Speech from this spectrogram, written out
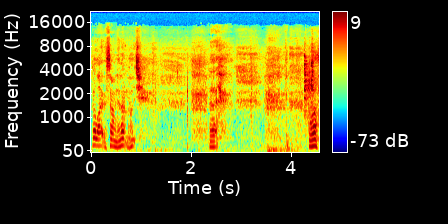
Don't like the sound of that much. But well,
